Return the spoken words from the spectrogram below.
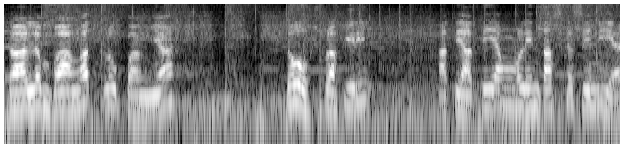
dalam banget lubangnya. Tuh sebelah kiri. Hati-hati yang melintas ke sini ya.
